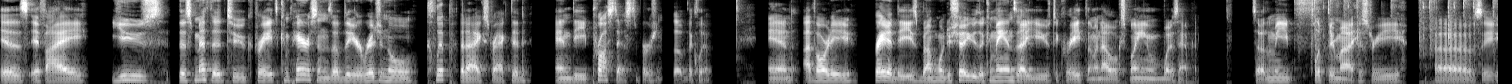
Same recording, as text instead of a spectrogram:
is if I use this method to create comparisons of the original clip that I extracted and the processed version of the clip. And I've already created these, but I'm going to show you the commands I use to create them and I will explain what is happening. So let me flip through my history. Uh, let's see.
